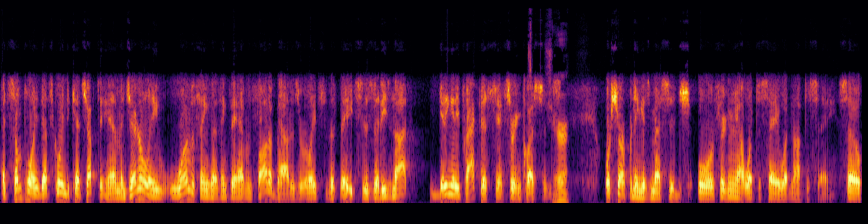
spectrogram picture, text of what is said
at some point, that's going to catch up to him. And generally, one of the things I think they haven't thought about as it relates to the debates is that he's not getting any practice answering questions. Sure or sharpening his message or figuring out what to say, what not to say. So,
